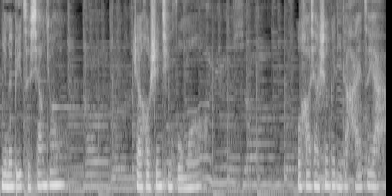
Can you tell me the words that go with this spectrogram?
你们彼此相拥，然后深情抚摸。我好想生个你的孩子呀！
